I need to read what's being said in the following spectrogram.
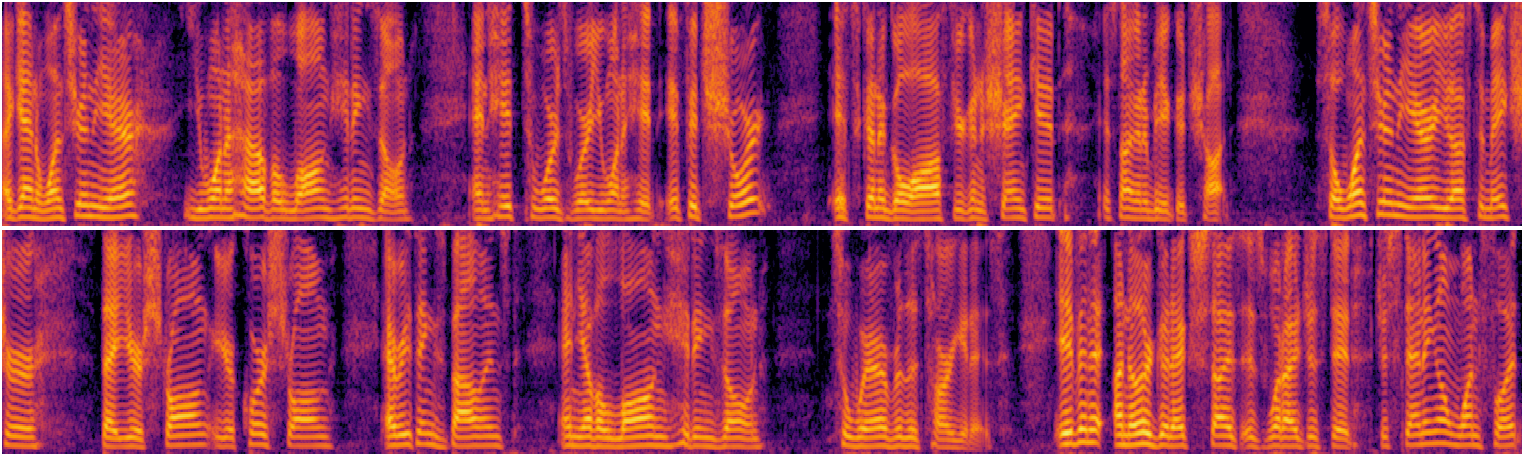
Again, once you're in the air, you wanna have a long hitting zone and hit towards where you wanna hit. If it's short, it's gonna go off, you're gonna shank it, it's not gonna be a good shot. So once you're in the air, you have to make sure that you're strong, your core is strong, everything's balanced, and you have a long hitting zone to wherever the target is. Even another good exercise is what I just did, just standing on one foot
